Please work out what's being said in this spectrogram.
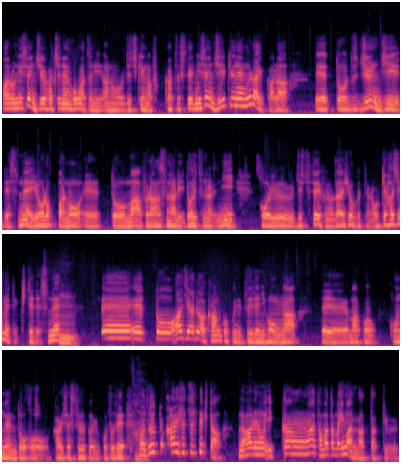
あの、2018年5月に、あの、自治権が復活して、2019年ぐらいから、えっと、順次ですね、ヨーロッパの、えっと、まあ、フランスなりドイツなりに、こういう自治政府の代表部っていうのを置き始めてきてですね、うん、で、えっと、アジアでは韓国に次いで日本が、えー、まあこ、今年度開設するということで、はい、まあ、ずっと開設してきた流れの一環がたまたま今になったっていう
